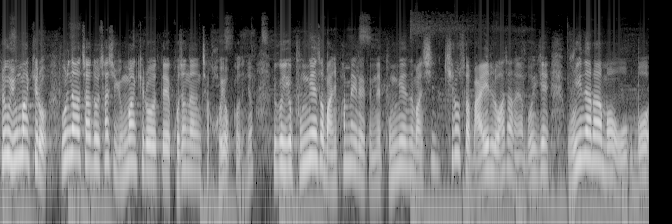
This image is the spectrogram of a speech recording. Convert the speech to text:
그리고 6만 킬로 우리나라 차도 사실 6만 킬로대 고장 나는 차 거의 없거든요. 그리고 이거 북미에서 많이 판매가 되기 때문에 북미에서 만 시- 킬로수가 마일로 하잖아요. 뭐 이게 우리나라 뭐뭐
